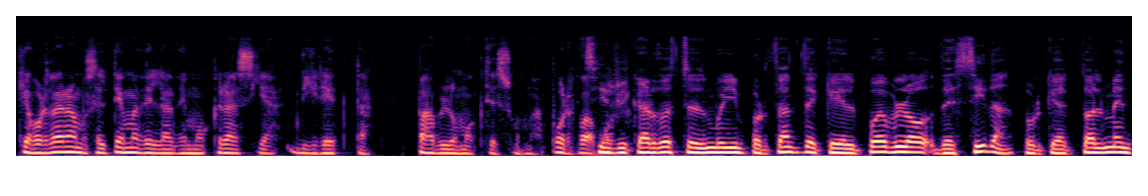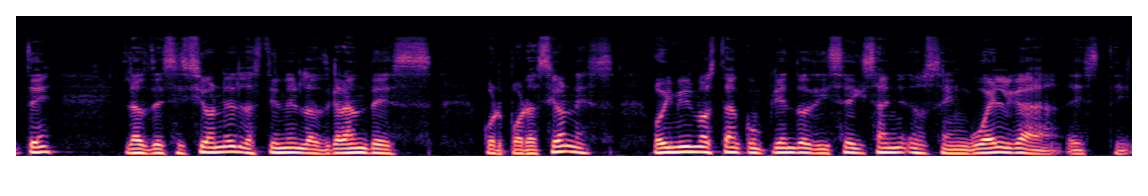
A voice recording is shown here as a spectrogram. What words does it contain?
Que abordáramos el tema de la democracia directa Pablo Moctezuma, por favor. Sí, Ricardo, esto es muy importante, que el pueblo decida, porque actualmente las decisiones las tienen las grandes corporaciones. Hoy mismo están cumpliendo 16 años en huelga, este,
